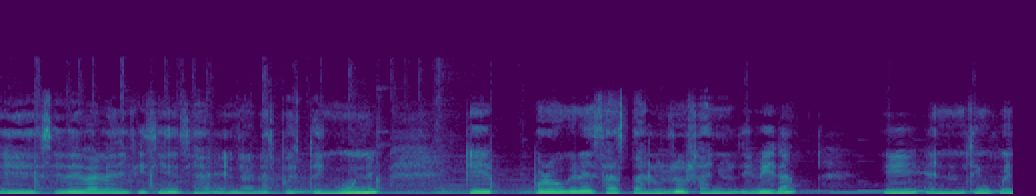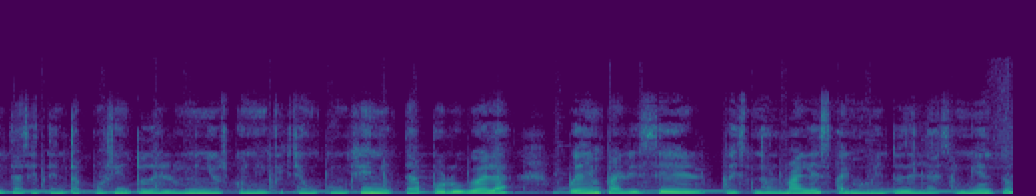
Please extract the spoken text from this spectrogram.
eh, se debe a la deficiencia en la respuesta inmune que progresa hasta los dos años de vida y en un 50-70% de los niños con infección congénita por rubiola pueden parecer pues normales al momento del nacimiento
